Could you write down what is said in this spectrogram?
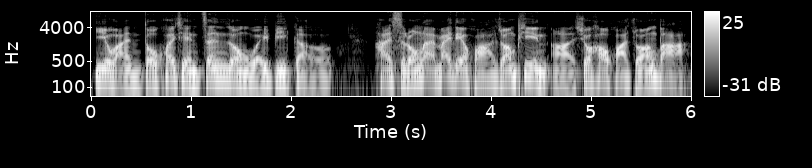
一万多块钱整容未必够，还是弄来买点化妆品啊，学好化妆吧。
